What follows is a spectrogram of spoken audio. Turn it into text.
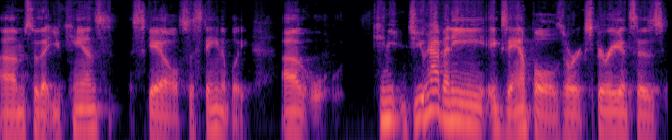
um, so that you can s- scale sustainably. Uh, can you do you have any examples or experiences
